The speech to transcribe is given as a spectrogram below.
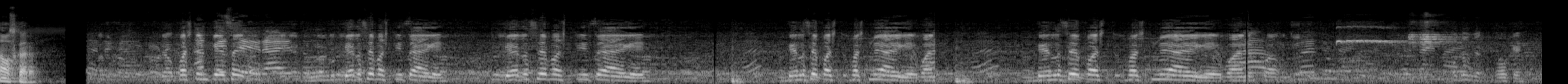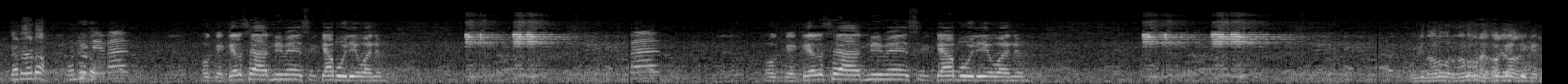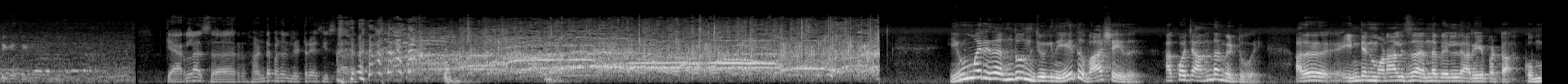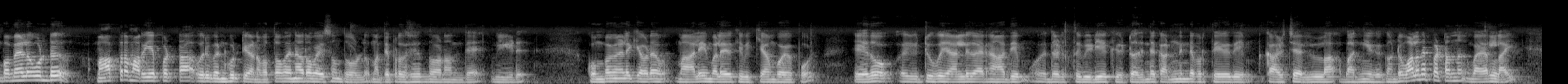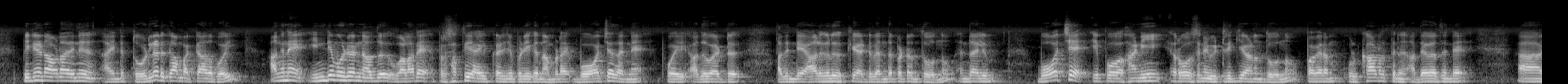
നമസ്കാരം first time कैसे केरल से फर्स्ट से आएंगे केरल से फर्स्ट से आएंगे केरल से फर्स्ट फर्स्ट में आएंगे वन केरल से फर्स्ट फर्स्ट में आएंगे वन ओके ओके केरल से आदमी में से क्या बोलिए वन ओके केरल से आदमी में से क्या बोलिए one Kerala sir hundred percent literacy sir ഇവന്മാർ ഇത് എന്തോന്ന് ചോദിക്കുന്നത്? ഏത് ഭാഷ ഇത്? ആ കൊച്ച അന്തം വിട്ടുപോയി അത് ഇന്ത്യൻ മൊണാലിസ എന്ന പേരിൽ അറിയപ്പെട്ട കുംഭമേള കൊണ്ട് മാത്രം അറിയപ്പെട്ട ഒരു പെൺകുട്ടിയാണ്. പത്തോ പതിനാറോ വയസ്സും തോളു മധ്യപ്രദേശിൽ നിന്നാണ് അതിന്റെ വീട്. കുംഭമേളയ്ക്ക് അവിടെ മാലയും വളയൊക്കെ വിൽക്കാൻ പോയപ്പോൾ ഏതോ യൂട്യൂബ് ചാനലുകാരൻ ആദ്യം ഇതെടുത്ത് വീഡിയോ ഒക്കെ ഇട്ടു. അതിന്റെ കണ്ണിന്റെ പ്രത്യേകതയും കാഴ്ചയിലുള്ള ഭംഗിയൊക്കെ കണ്ട്. വളരെ പെട്ടെന്ന് വൈറലായി. പിന്നീട് അവിടെ അതിന് അതിന്റെ തൊഴിലെടുക്കാൻ പറ്റാതെ പോയി. അങ്ങനെ ഇന്ത്യ മുഴുവൻ അത് വളരെ പ്രശസ്തിയായി കഴിഞ്ഞപ്പോഴേക്കും നമ്മുടെ ബോച്ച തന്നെ പോയി അതുമായിട്ട് അതിന്റെ ആളുകളൊക്കെ ആയിട്ട് ബന്ധപ്പെട്ടെന്ന് തോന്നുന്നു. എന്തായാലും ബോച്ചെ ഇപ്പോൾ ഹണി റോസിനെ വിട്ടിരിക്കുകയാണെന്ന് തോന്നുന്നു. പകരം ഉദ്ഘാടനത്തിന് അദ്ദേഹത്തിന്റെ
